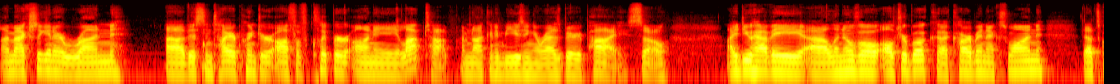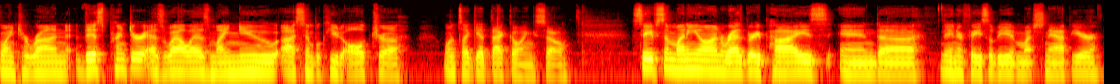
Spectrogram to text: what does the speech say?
I'm actually going to run uh, this entire printer off of Klipper on a laptop. I'm not going to be using a Raspberry Pi. So I do have a uh, Lenovo Ultrabook a Carbon X1 that's going to run this printer as well as my new uh, SimpleQt Ultra once I get that going. So save some money on Raspberry Pis and uh, the interface will be much snappier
